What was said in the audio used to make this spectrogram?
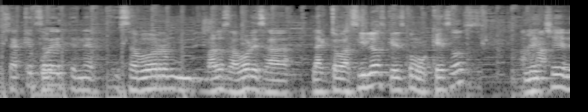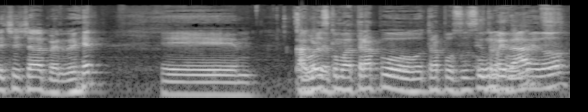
O sea, ¿qué puede tener? Sabor, malos sabores a lactobacilos, que es como quesos, Ajá. leche, leche echada a perder. Eh, sabores de- como a trapo, trapo sucio, Humedad. trapo húmedo.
